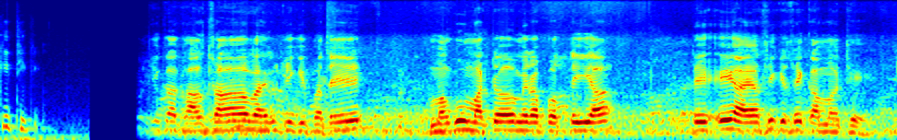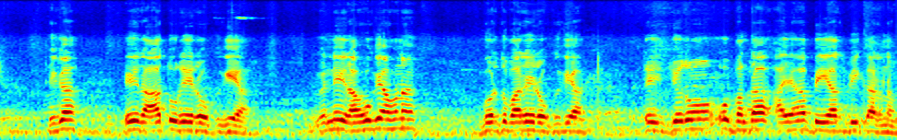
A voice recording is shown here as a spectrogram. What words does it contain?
ਕੀਤੀ ਗਈ। ਵਾਹਿਗੁਰੂ ਜੀ ਕਾ ਖਾਲਸਾ, ਵਾਹਿਗੁਰੂ ਜੀ ਕੀ ਫਤਿਹ। ਮੰਗੂ ਮੱਟ ਮੇਰਾ ਪੁੱਤ ਹੀ ਆ ਤੇ ਇਹ ਆਇਆ ਸੀ ਕਿਸੇ ਕੰਮ ਇੱਥੇ, ਠੀਕ ਆ? ਇਹ ਰਾਤ ਉਰੇ ਰੁਕ ਗਿਆ। ਹਨੇਰਾ ਹੋ ਗਿਆ ਹੁਣ, ਗੁਰਦੁਆਰੇ ਰੁਕ ਗਿਆ। ਤੇ ਜਦੋਂ ਉਹ ਬੰਦਾ ਆਇਆ ਬੇਅਦਬੀ ਕਰਨ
